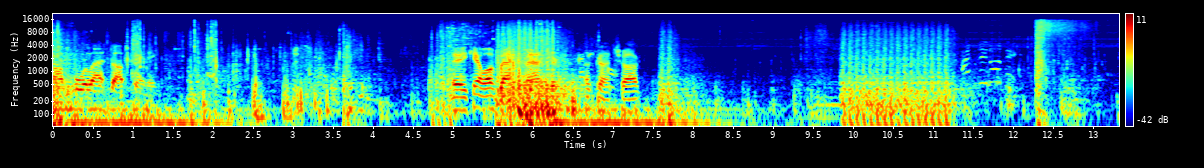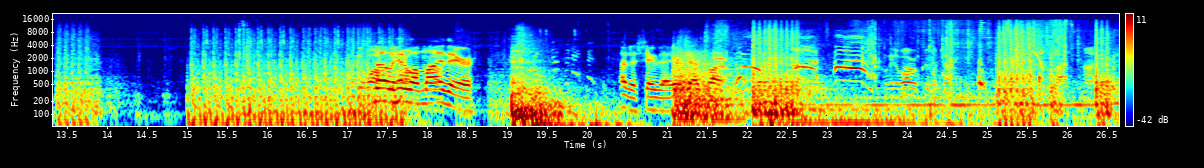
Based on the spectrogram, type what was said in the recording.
Top four last stop standing. Hey, you can't walk back. That's kind of chalk. No, we hit him on my there. I just saved that air. That's fine. We're gonna wall real quick, watch out. Last, no, that's it.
